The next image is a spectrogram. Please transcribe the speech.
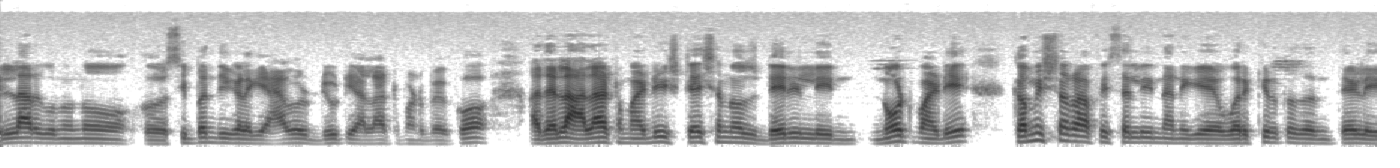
ಎಲ್ಲರಿಗೂ ಸಿಬ್ಬಂದಿಗಳಿಗೆ ಯಾವ ಡ್ಯೂಟಿ ಅಲಾಟ್ ಮಾಡಬೇಕು ಅದೆಲ್ಲ ಅಲಾಟ್ ಮಾಡಿ ಸ್ಟೇಷನ್ ಹೌಸ್ ಡೈರಿಲಿ ನೋಟ್ ಮಾಡಿ ಕಮಿಷನರ್ ಆಫೀಸಲ್ಲಿ ನನಗೆ ವರ್ಕ್ ಇರ್ತದೆ ಅಂತೇಳಿ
